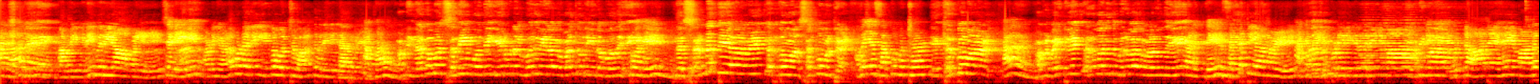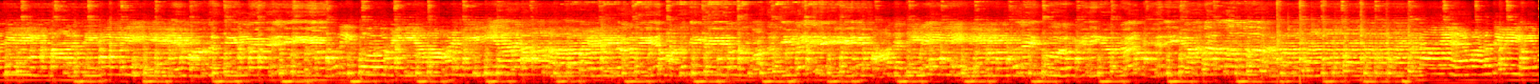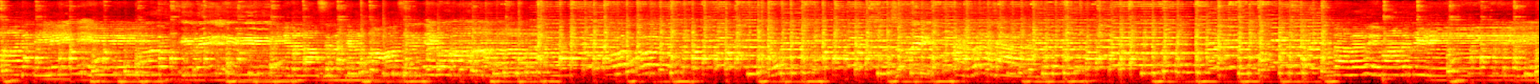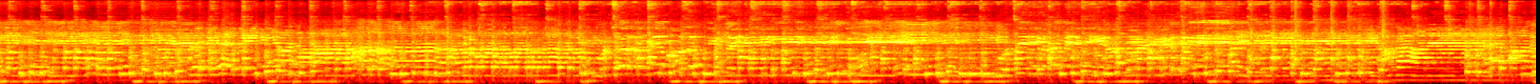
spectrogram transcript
அதாவது, அப்படி இணைபிரியாமல் சரி. அப்படி அளவுடனே இன்பமற்று வாழ்ந்து வருகிறார்கள் அப்படி நகமும் சதியும் போது ஈருடல் மறுவீராக வாழ்ந்து வருகின்ற போது இந்த சண்டத்தியானவே கர்ப்பமான சர்ப்பமற்றாள். அவையா சப்பமற்றாள் இது கர்ப்பமானாள். அவள் வயிற்றிலே கருவானது விரிவாக வளர்ந்து சட்டத்தியானவள் அங்கே எப்படி இருக்கிறது தெரியுமா? மாதத்திலே மாதத்திலே.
